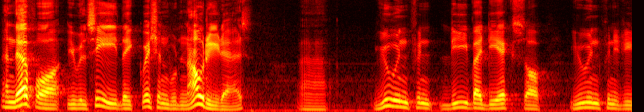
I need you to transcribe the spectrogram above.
and therefore, you will see the equation would now read as uh, u infinity d by d x of u infinity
